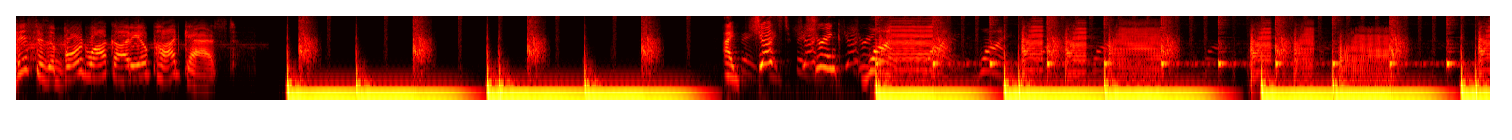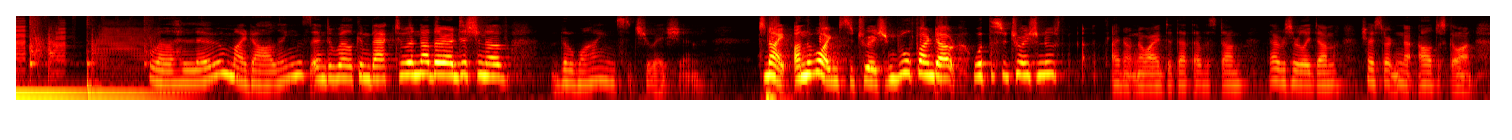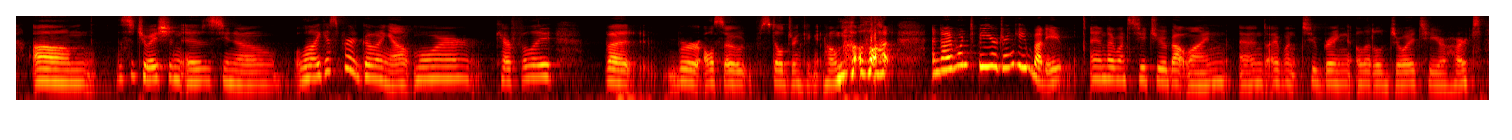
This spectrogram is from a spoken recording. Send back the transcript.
This is a Boardwalk Audio podcast. I just drink wine. Well, hello, my darlings, and welcome back to another edition of The Wine Situation. Tonight, on The Wine Situation, we'll find out what the situation is. I don't know why I did that. That was dumb. That was really dumb. Should I start? No, I'll just go on. Um, the situation is, you know, well, I guess we're going out more carefully, but we're also still drinking at home a lot. And I want to be your drinking buddy, and I want to teach you about wine, and I want to bring a little joy to your heart.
